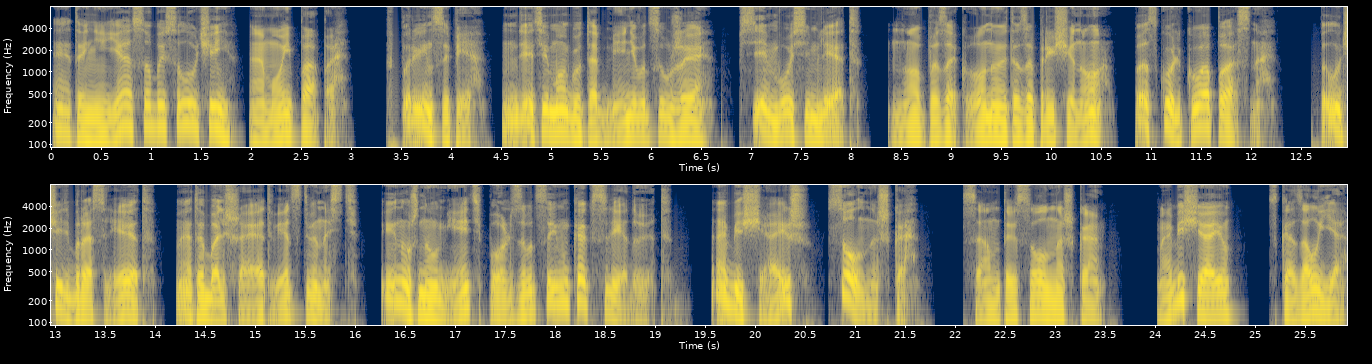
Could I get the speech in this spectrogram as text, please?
Это не я особый случай, а мой папа. В принципе, дети могут обмениваться уже в 7-8 лет. Но по закону это запрещено, поскольку опасно. Получить браслет — это большая ответственность, и нужно уметь пользоваться им как следует. Обещаешь, солнышко?» «Сам ты солнышко». «Обещаю», — сказал я.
